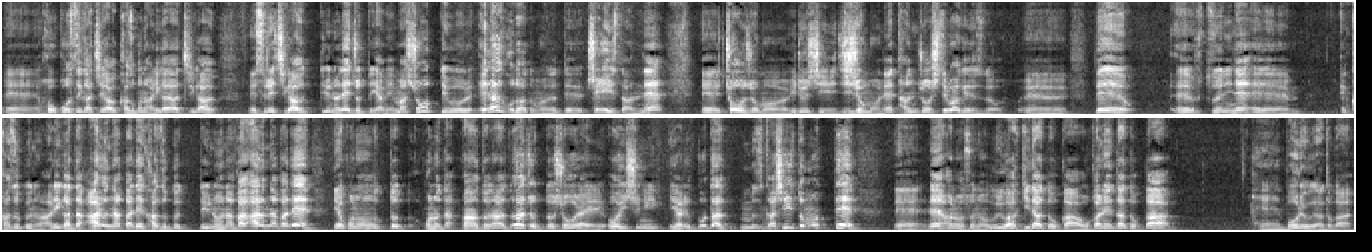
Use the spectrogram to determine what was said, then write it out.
えー方向性が違う、家族のあり方が違う、えーすれ違うっていうので、ちょっとやめましょうっていう、偉いことだと思うよ。だって、シェリーさんね、えー長女もいるし、次女もね、誕生してるわけですよ。えーで、えー普通にね、えー家族のあり方ある中で、家族っていうのがある中で、いや、この夫、このパートナーとはちょっと将来を一緒にやることは難しいと思って、えーね、あの、その浮気だとか、お金だとか、えー暴力だとか、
